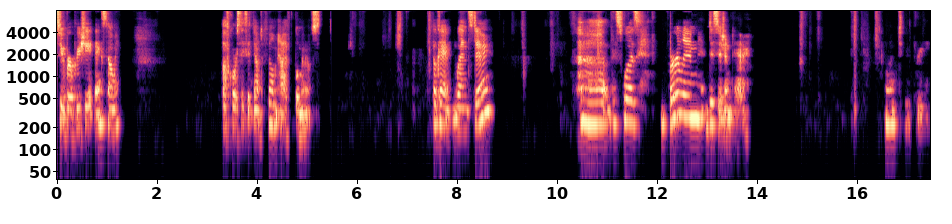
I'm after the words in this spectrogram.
super appreciate. Thanks, Tommy. Of course, I sit down to film and I have to blow my nose. Okay, Wednesday. Uh, this was Berlin Decision Day. One, two, three,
